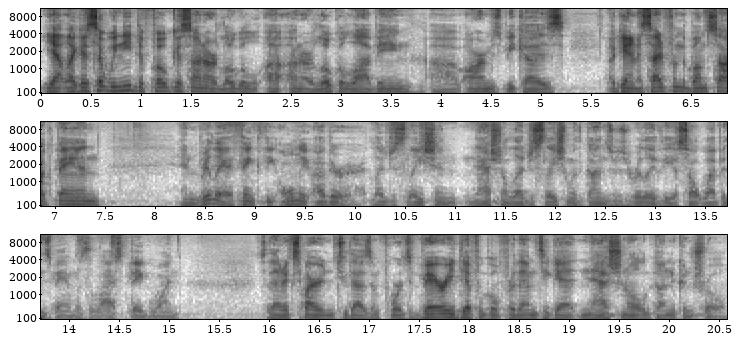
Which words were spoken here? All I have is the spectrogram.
Yeah, like I said, we need to focus on our local uh, on our local lobbying uh, arms because, again, aside from the bump stock ban, and really, I think the only other legislation, national legislation with guns, was really the assault weapons ban was the last big one. So that expired in 2004. It's very difficult for them to get national gun control.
